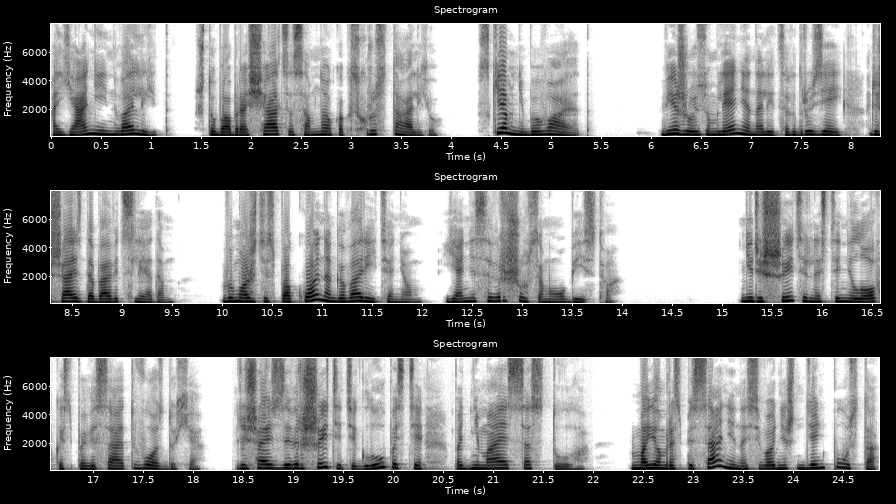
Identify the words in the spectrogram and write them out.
а я не инвалид, чтобы обращаться со мной как с хрусталью. С кем не бывает. Вижу изумление на лицах друзей, решаясь добавить следом. Вы можете спокойно говорить о нем. Я не совершу самоубийство. Нерешительность и неловкость повисают в воздухе. Решаюсь завершить эти глупости, поднимаясь со стула. В моем расписании на сегодняшний день пусто,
